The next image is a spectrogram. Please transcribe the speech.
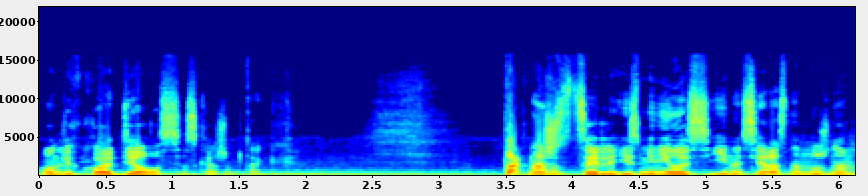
он легко отделался, скажем так. Так, наша цель изменилась, и на сей раз нам нужно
